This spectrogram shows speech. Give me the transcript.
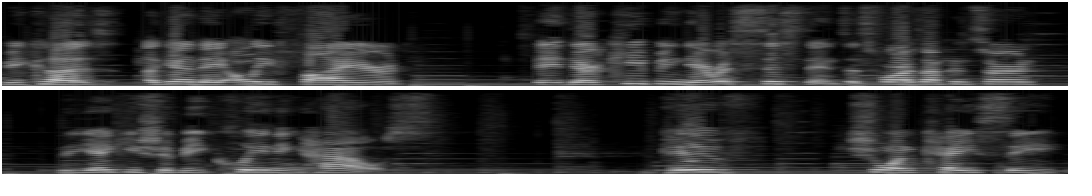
Because, again, they only fired they, they're keeping their assistants. As far as I'm concerned, the Yankees should be cleaning house. Give Sean Casey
